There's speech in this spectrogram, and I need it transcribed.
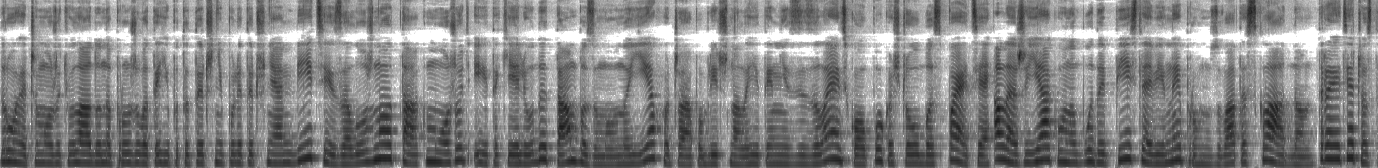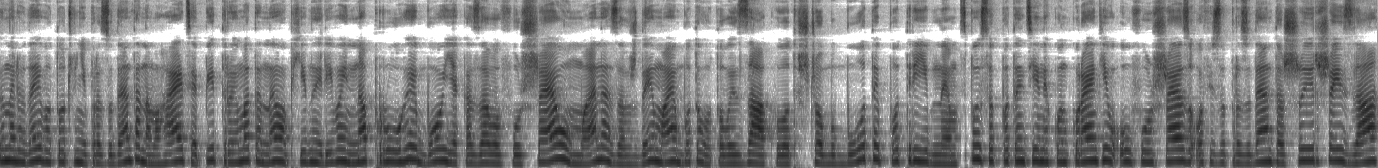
Друге, чи можуть владу напружувати гіпотетичні політичні амбіції залужного? Так можуть, і такі люди там безумовно є. Хоча публічна легітимність Зеленського поки що у безпеці. Але ж як воно буде після війни, прогнозувати складно. Третя частина людей в оточенні президента намагається підтримати необхідний рівень напруги. Бо як казав Фуше, у мене завжди має бути готовий заколот, щоб бути потрібним. Список потенційних конкурентів у Фуше з офісу президента ширший за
